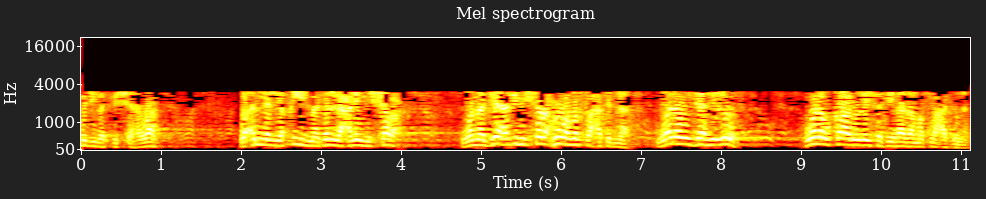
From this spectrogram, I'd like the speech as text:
حجبت بالشهوات وأن اليقين ما دل عليه الشرع وما جاء به الشرع هو مصلحة الناس ولو جاهلوه ولو قالوا ليس في هذا مصلحتنا.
